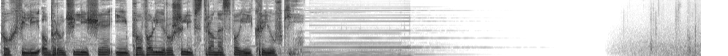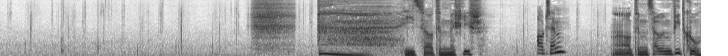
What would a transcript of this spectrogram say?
Po chwili obrócili się i powoli ruszyli w stronę swojej kryjówki. I co o tym myślisz? O czym? O tym całym Witku,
